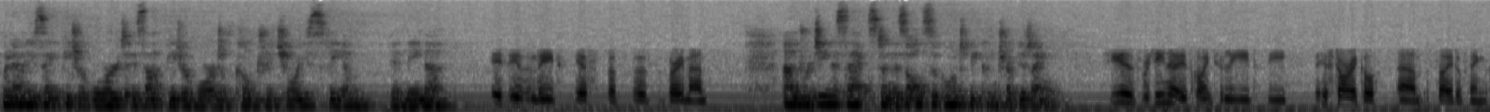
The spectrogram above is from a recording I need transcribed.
Whenever you say Peter Ward, is that Peter Ward of Country Choice fame in Nenagh? It is indeed, yes, that's the, the very man. And Regina Sexton is also going to be contributing. She is. Regina is going to lead the, the historical um, side of things.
